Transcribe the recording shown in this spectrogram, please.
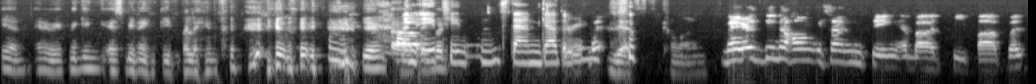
Yan. Anyway, naging SB19 pala yun. yun An topic. But 18 stand gathering. yes, come on. Meron din akong isang thing about P-pop, but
